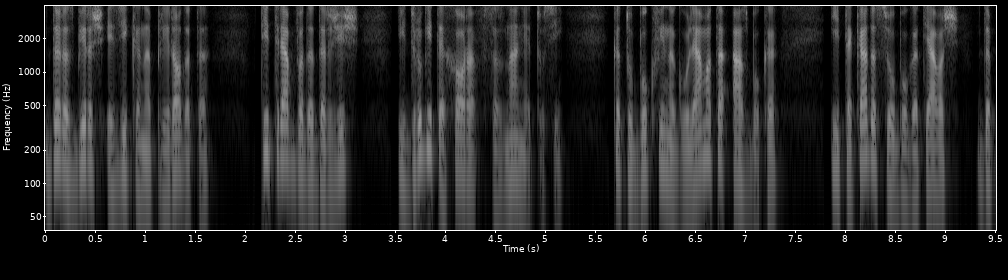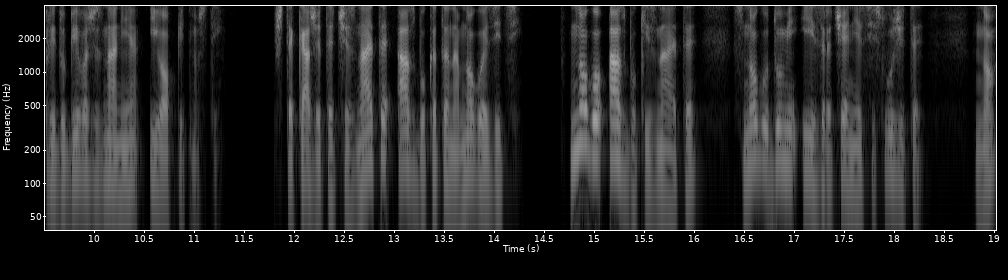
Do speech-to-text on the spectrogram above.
да разбираш езика на природата, ти трябва да държиш и другите хора в съзнанието си, като букви на голямата азбука и така да се обогатяваш, да придобиваш знания и опитности. Ще кажете, че знаете азбуката на много езици. Много азбуки знаете, с много думи и изречения си служите, но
